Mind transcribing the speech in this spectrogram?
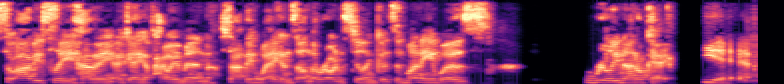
So obviously, having a gang of highwaymen stopping wagons on the road and stealing goods and money was really not okay. Yeah.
